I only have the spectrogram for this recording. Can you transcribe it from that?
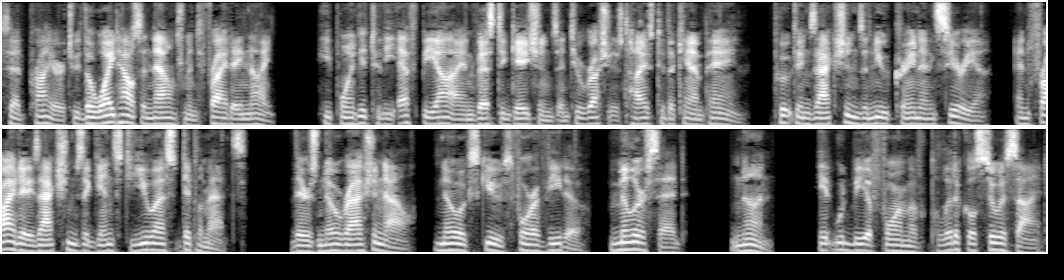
said prior to the White House announcement Friday night. He pointed to the FBI investigations into Russia's ties to the campaign, Putin's actions in Ukraine and Syria, and Friday's actions against U.S. diplomats. There's no rationale, no excuse for a veto, Miller said. None. It would be a form of political suicide.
